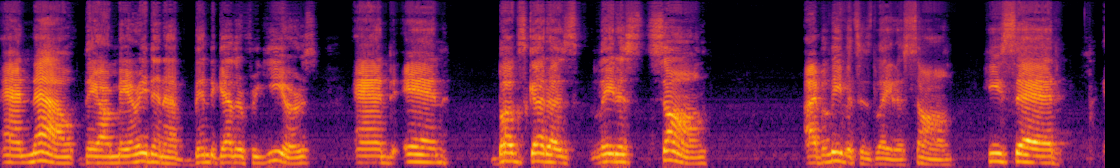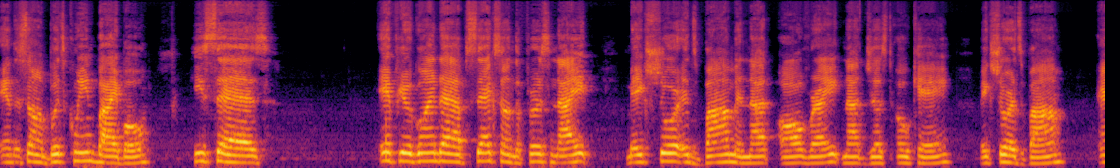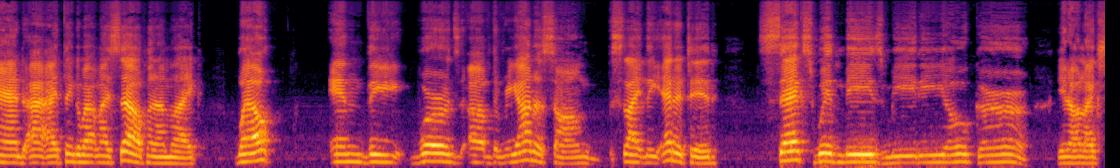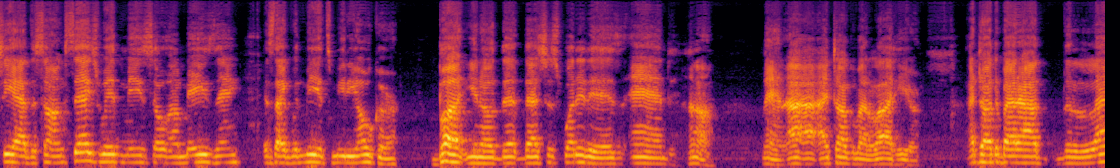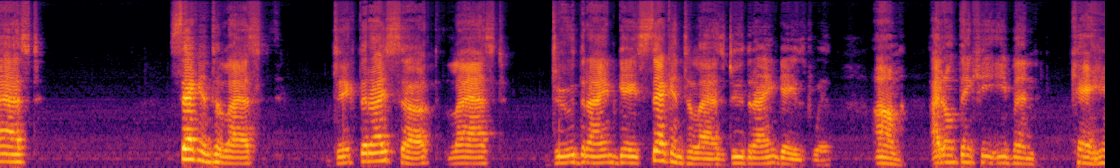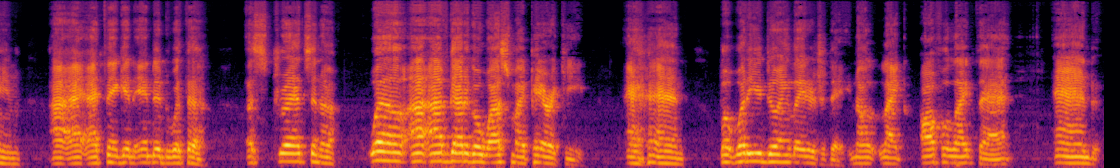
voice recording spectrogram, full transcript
and now they are married and have been together for years and in Bugs Gutta's latest song, I believe it's his latest song, he said in the song Butch Queen Bible, he says, if you're going to have sex on the first night, make sure it's bomb and not all right, not just okay. Make sure it's bomb. And I, I think about myself and I'm like, well, in the words of the Rihanna song, slightly edited, sex with me's mediocre. You know, like she had the song Sex with Me, so amazing. It's like with me, it's mediocre. But you know, that that's just what it is. And huh, man, I, I talk about a lot here. I talked about how the last second to last dick that I sucked, last dude that I engaged, second to last dude that I engaged with. Um, I don't think he even came. I, I think it ended with a a stretch and a Well, I, I've got to go wash my parakeet. And but what are you doing later today? You know, like awful like that. And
